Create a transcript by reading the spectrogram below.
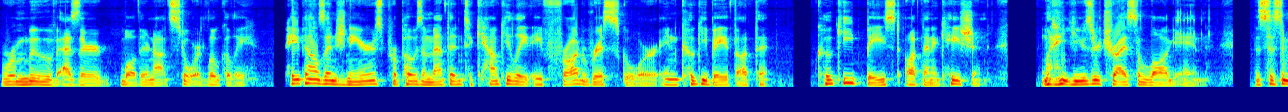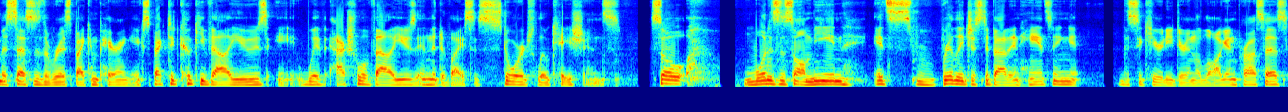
remove as they're well, they're not stored locally. PayPal's engineers propose a method to calculate a fraud risk score in cookie-based, auth- cookie-based authentication when a user tries to log in. The system assesses the risk by comparing expected cookie values eh, with actual values in the device's storage locations. So, what does this all mean? It's really just about enhancing the security during the login process,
